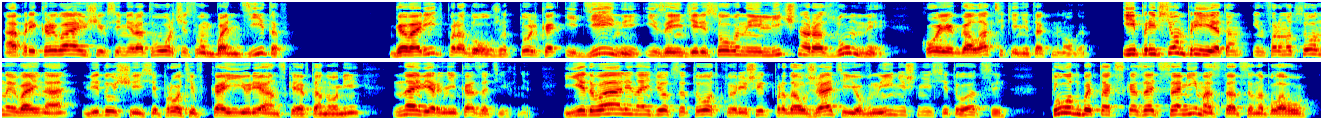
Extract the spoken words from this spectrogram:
а прикрывающихся миротворчеством бандитов – Говорить продолжат только идейные и заинтересованные лично разумные, коих в галактике не так много. И при всем при этом информационная война, ведущаяся против кайюрианской автономии, наверняка затихнет. Едва ли найдется тот, кто решит продолжать ее в нынешней ситуации. Тут бы, так сказать, самим остаться на плаву.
